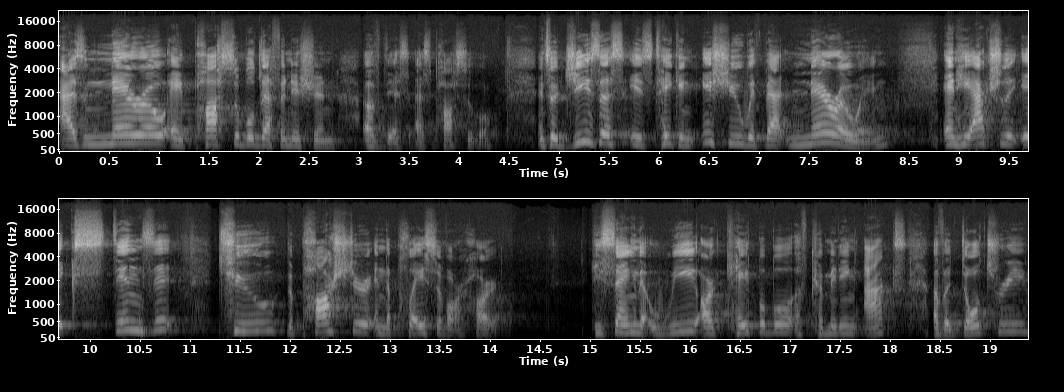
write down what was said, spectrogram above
as narrow a possible definition of this as possible. And so Jesus is taking issue with that narrowing, and he actually extends it to the posture and the place of our heart. He's saying that we are capable of committing acts of adultery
